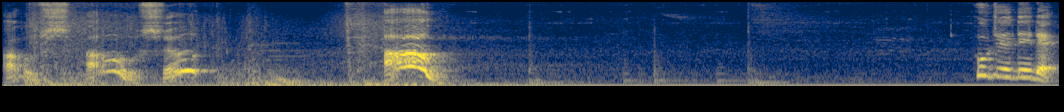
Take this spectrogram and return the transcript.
Oh, sh oh, shoot. Oh! Who just did that?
